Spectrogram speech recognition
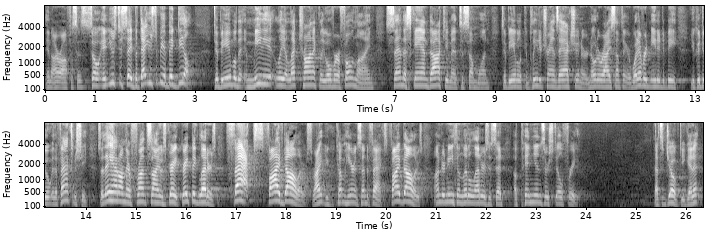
in our offices. So it used to say, but that used to be a big deal to be able to immediately electronically over a phone line send a scanned document to someone to be able to complete a transaction or notarize something or whatever it needed to be you could do it with a fax machine. So they had on their front sign it was great great big letters fax $5 right? You could come here and send a fax $5 underneath in little letters it said opinions are still free. That's a joke do you get it?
